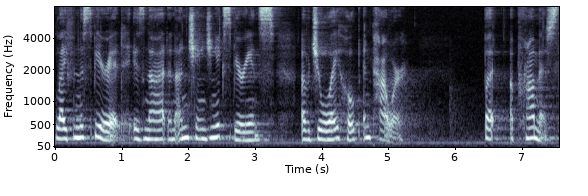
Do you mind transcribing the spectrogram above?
Life in the Spirit is not an unchanging experience of joy, hope, and power, but a promise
